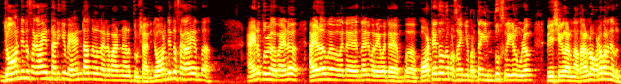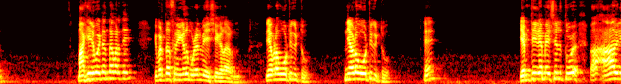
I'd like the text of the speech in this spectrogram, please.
ജോർജിന്റെ സഹായം തനിക്ക് വേണ്ട എന്നുള്ള നിലപാടിനാണ് തുഷാർ ജോർജിന്റെ സഹായം എന്താ? അയാൾ അയാൾ അയാൾ മറ്റേ എന്തായാലും പറയാ മറ്റേ കോട്ടയത്ത് നിന്ന് പ്രസംഗിക്കും ഇവിടുത്തെ ഹിന്ദു സ്ത്രീകൾ മുഴുവൻ വേശികളാണെന്ന്. അതാണല്ലോ അവിടെ പറഞ്ഞത്. മഹിയിൽ പോയിട്ട് എന്താ പറഞ്ഞത് ഇവിടുത്തെ സ്ത്രീകൾ മുഴുവൻ വേശികളാണെന്ന്. ഇനി അവിടെ വോട്ട് കിട്ടുമോ ഇനി അവിടെ വോട്ട് കിട്ടുമോ ഏ? എം ടി രമേശിന് ആ ഒരു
